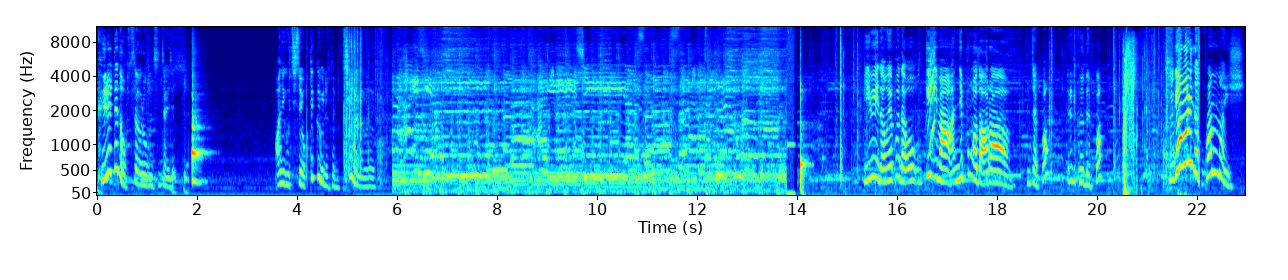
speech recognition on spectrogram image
그릴 데도 없어 여러분 진짜 이제 아니 이거 진짜 역대급이네 진짜 미치겠네 이거 이미 너무 예쁘다 어 웃기지 마 안 예쁜 거도 알아 진짜 예뻐? 이렇게 그려도 예뻐? 죽여버린다 돌았나 이씨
